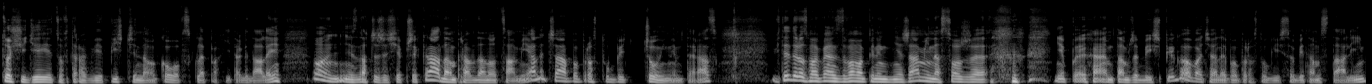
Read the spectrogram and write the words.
co się dzieje, co w trawie piszczy naokoło w sklepach i tak dalej. No nie znaczy, że się przekradam, prawda, nocami, ale trzeba po prostu być czujnym teraz. I wtedy rozmawiałem z dwoma pielęgniarzami na sorze. nie pojechałem tam, żeby ich szpiegować, ale po prostu gdzieś sobie tam stali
